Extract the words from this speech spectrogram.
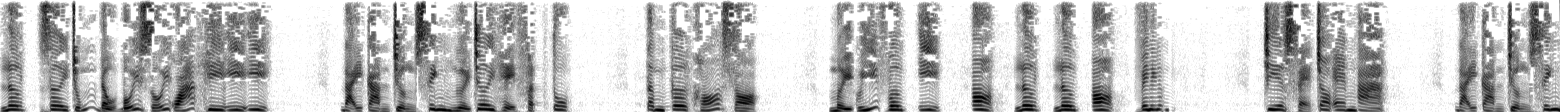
lơ rơi chúng đầu bối rối quá hi hi hi. đại càn trường sinh người chơi hệ phật tu, tâm cơ khó dò, mời quý vơ y o lơ lơ o vinh chia sẻ cho em à. Đại càn trường sinh.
